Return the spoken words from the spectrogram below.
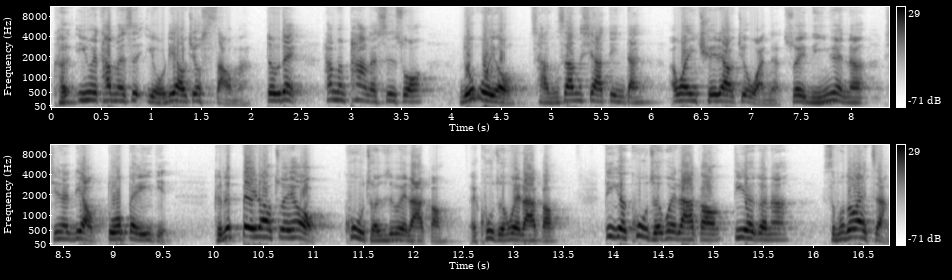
可因为他们是有料就少嘛，对不对？他们怕的是说。如果有厂商下订单啊，万一缺料就完了，所以宁愿呢现在料多备一点。可是备到最后，库存是会拉高，哎，库存会拉高。第一个库存会拉高，第二个呢，什么都在涨，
